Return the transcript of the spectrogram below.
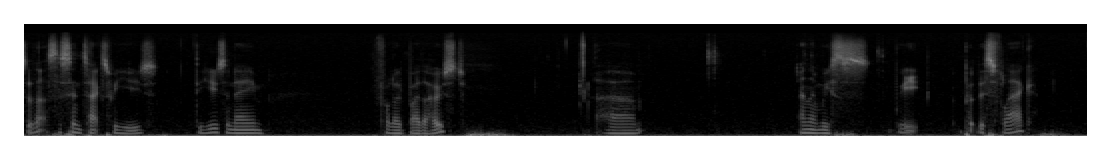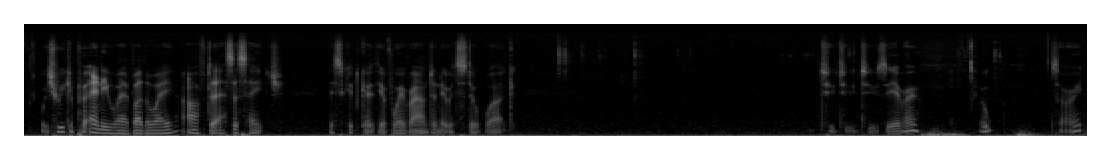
So that's the syntax we use. The username followed by the host. Um, and then we we put this flag, which we could put anywhere by the way, after SSH. This could go the other way around and it would still work. 2220. Oh, sorry.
